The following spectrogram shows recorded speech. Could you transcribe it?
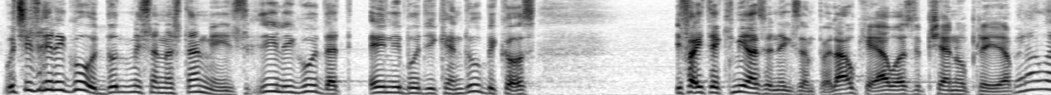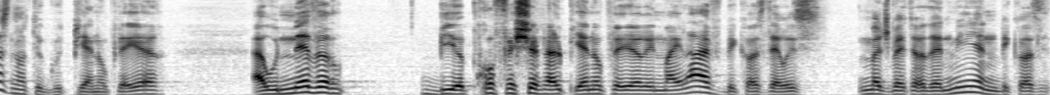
which is really good. Don't misunderstand me. It's really good that anybody can do because if I take me as an example, ah, okay, I was a piano player, but I was not a good piano player. I would never be a professional piano player in my life because there was much better than me and because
